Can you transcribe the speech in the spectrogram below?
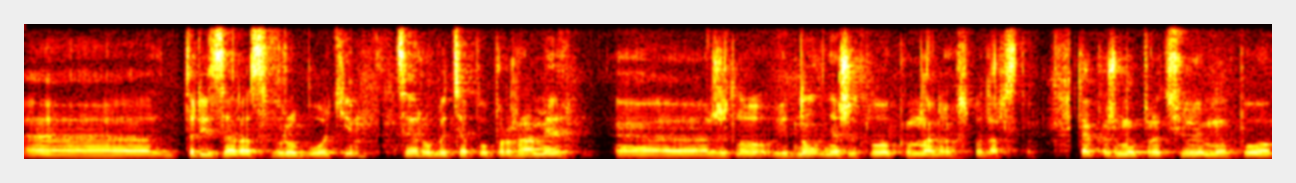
Е, Три зараз в роботі. Це робиться по програмі е, житло, відновлення житлово-комунального господарства. Також ми працюємо по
